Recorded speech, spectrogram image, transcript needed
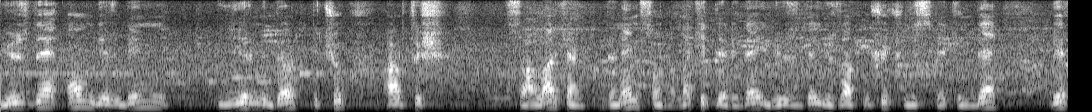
%11.000 24,5 artış sağlarken dönem sonu nakitleri de %163 nispetinde bir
